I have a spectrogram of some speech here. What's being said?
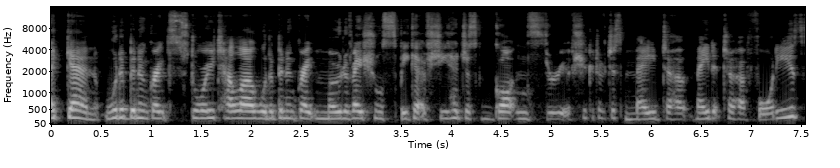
again would have been a great storyteller would have been a great motivational speaker if she had just gotten through if she could have just made to her made it to her 40s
